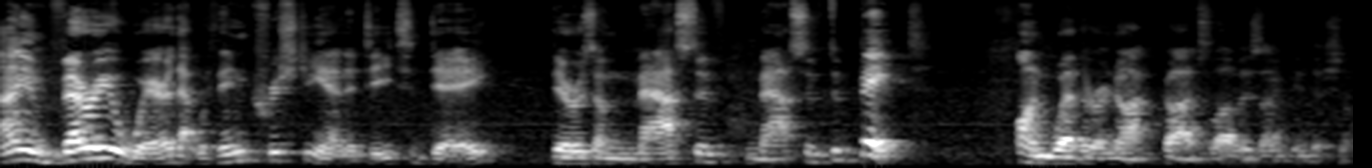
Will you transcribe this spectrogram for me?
I am very aware that within Christianity today, there is a massive, massive debate on whether or not God's love is unconditional.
